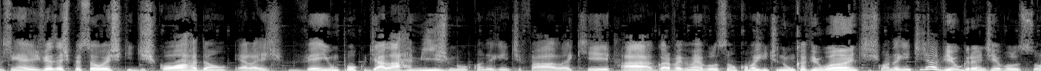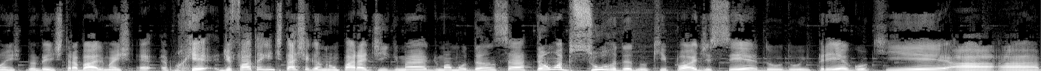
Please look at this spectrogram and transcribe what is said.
assim, às vezes as pessoas que discordam elas veem um pouco de alarmismo quando a gente fala que ah agora vai vir uma revolução como a gente nunca viu antes quando a gente já viu grandes revoluções do ambiente de trabalho. Mas é, é porque de fato a gente está chegando num paradigma de uma mudança tão absurda no que pode ser do, do emprego que a, a-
